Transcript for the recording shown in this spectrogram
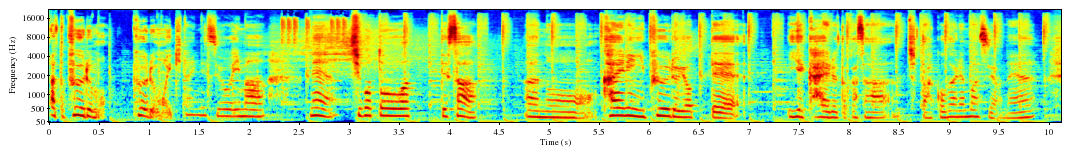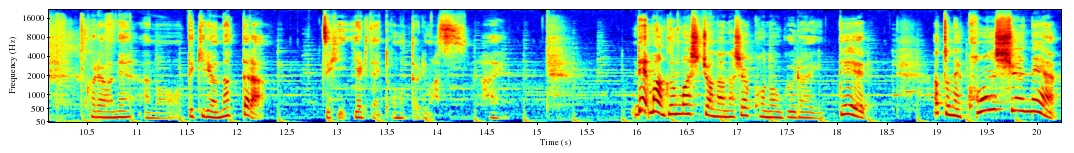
あとプールもプールも行きたいんですよ。今ね仕事終わってさあの帰りにプール寄って家帰るとかさちょっと憧れますよね。これはねあのできるようになったらぜひやりたいと思っております。はい、でまあ群馬市長の話はこのぐらいであとね今週ね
